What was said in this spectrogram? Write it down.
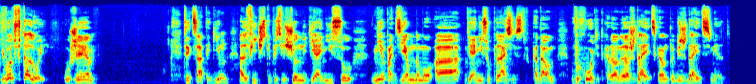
И вот второй, уже 30-й гимн, орфически посвященный Дионису не подземному, а Дионису празднеств, когда он выходит, когда он рождается, когда он побеждает смерть.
